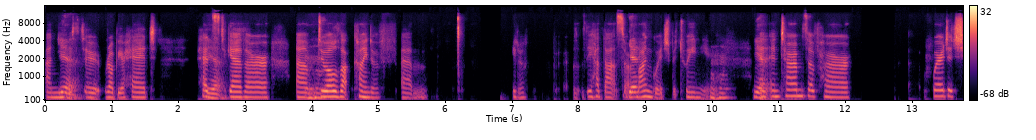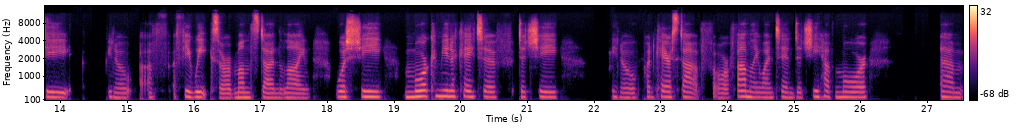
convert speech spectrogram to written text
and you yeah. used to rub your head, heads yeah. together, um, mm-hmm. do all that kind of, um, you know, you had that sort of language between you. Mm-hmm. Yeah. In, in, terms of her, where did she, you know, a, few weeks or months down the line, was she more communicative? Did she? you know, when care staff or family went in, did she have more um,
